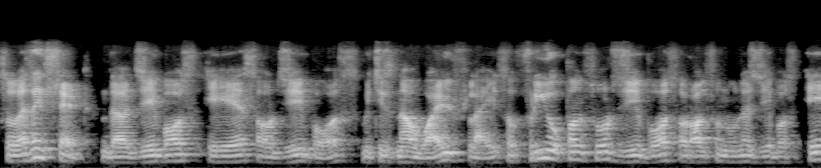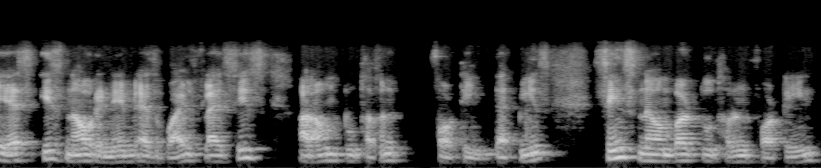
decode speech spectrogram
so as I said, the JBoss AS or JBoss, which is now Wildfly, so free open source JBoss or also known as JBoss AS is now renamed as Wildfly since around 2014. That means since November 2014,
